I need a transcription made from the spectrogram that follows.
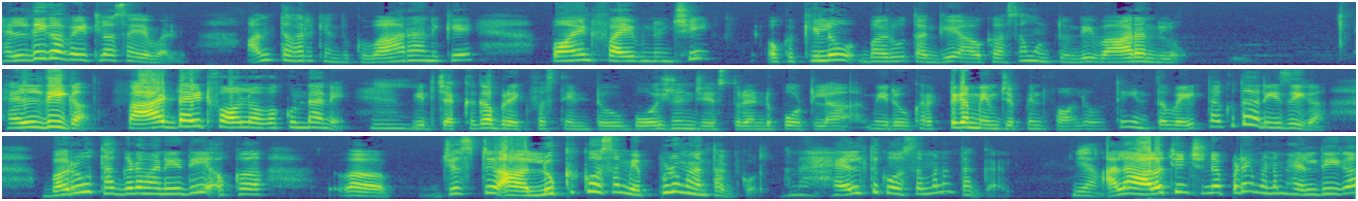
హెల్దీగా వెయిట్ లాస్ అయ్యేవాళ్ళు. అంతవరకు ఎందుకు? వారానికే పాయింట్ ఫైవ్ నుంచి ఒక కిలో బరువు తగ్గే అవకాశం ఉంటుంది వారంలో. హెల్దీగా ఫ్యాట్ డైట్ ఫాలో అవ్వకుండానే మీరు చక్కగా బ్రేక్ఫాస్ట్ తింటూ భోజనం చేస్తూ రెండు పూట్ల మీరు కరెక్ట్గా మేము చెప్పింది ఫాలో అవుతే ఇంత వెయిట్ తగ్గుతారు ఈజీగా. బరువు తగ్గడం అనేది ఒక జస్ట్ ఆ లుక్ కోసం ఎప్పుడు మనం తగ్గకూడదు. మన హెల్త్ కోసం మనం తగ్గాలి. యా అలా ఆలోచించినప్పుడే మనం హెల్తీగా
